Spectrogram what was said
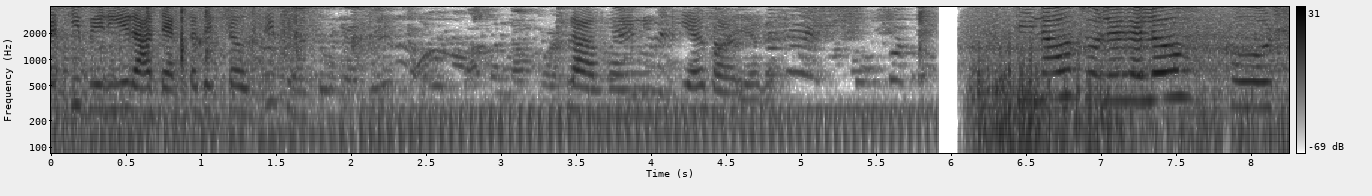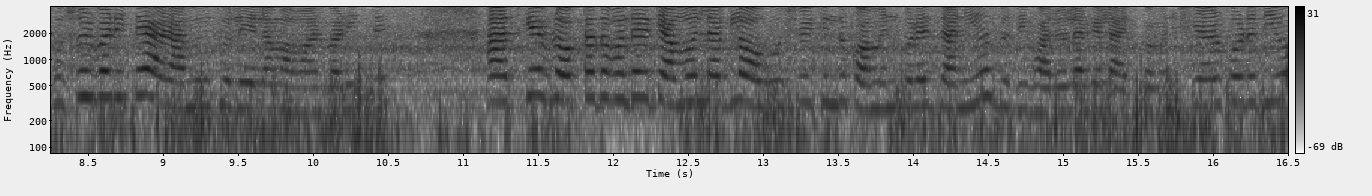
আর কি বেরিয়ে রাত একটা দেড়টা অবধি, কিন্তু লাভ হয়নি, কি আর করা যাবে? টিনাও চলে গেল ওর শ্বশুর বাড়িতে আর আমিও চলে এলাম আমার বাড়িতে। আজকে ব্লগটা তোমাদের কেমন লাগল অবশ্যই কিন্তু কমেন্ট করে জানিও। যদি ভালো লাগে লাইক কমেন্ট শেয়ার করে দিও।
